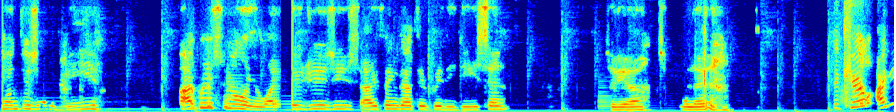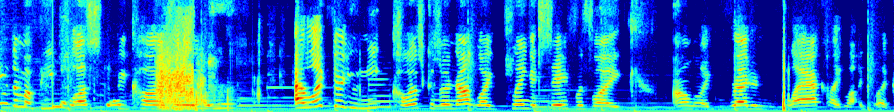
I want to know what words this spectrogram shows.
Panthers at a B. I personally like their jerseys. I think that they're pretty decent. So yeah, that's about it. The Carol, I give them a B plus because I like their unique colors because they're not like playing it safe with like I don't know, like red and black, like like like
